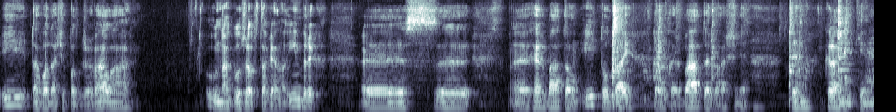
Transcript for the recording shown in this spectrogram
i ta woda się podgrzewała. Na górze ustawiano imbryk y, z y, herbatą i tutaj tą herbatę właśnie tym kranikiem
